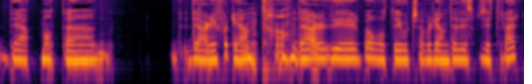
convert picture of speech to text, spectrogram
det er på en måte Det har de fortjent, og det har de på en måte gjort seg fortjent til, de som sitter der.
